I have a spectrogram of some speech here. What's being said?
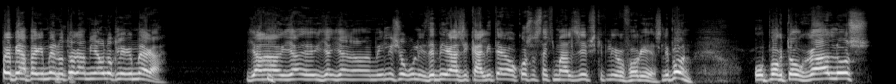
Πρέπει να περιμένω τώρα μια ολόκληρη μέρα. Για να, για, για, για να μιλήσει ο Γουλής. Δεν πειράζει καλύτερα, ο Κώστας θα έχει μαζέψει και πληροφορίες. Λοιπόν, ο Πορτογάλος,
